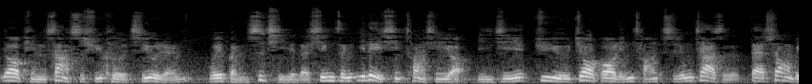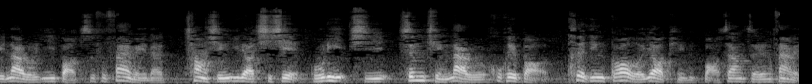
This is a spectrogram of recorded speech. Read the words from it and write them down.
药品上市许可持有人为本市企业的新增一类新创新药，以及具有较高临床使用价值但尚未纳入医保支付范围的创新医疗器械，鼓励其申请纳入互惠保特定高额药品保障责任范围。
